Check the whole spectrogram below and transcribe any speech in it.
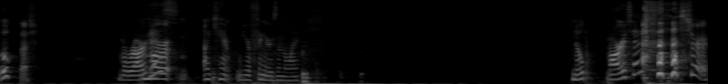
oh gosh. Morardis? Mar- I can't. Your fingers in the way. Nope. Maritus? sure.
